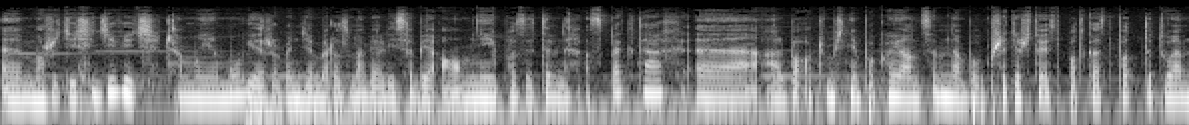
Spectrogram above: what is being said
E, możecie się dziwić, czemu ja mówię, że będziemy rozmawiali sobie o mniej pozytywnych aspektach e, albo o czymś niepokojącym, no bo przecież to jest podcast pod tytułem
